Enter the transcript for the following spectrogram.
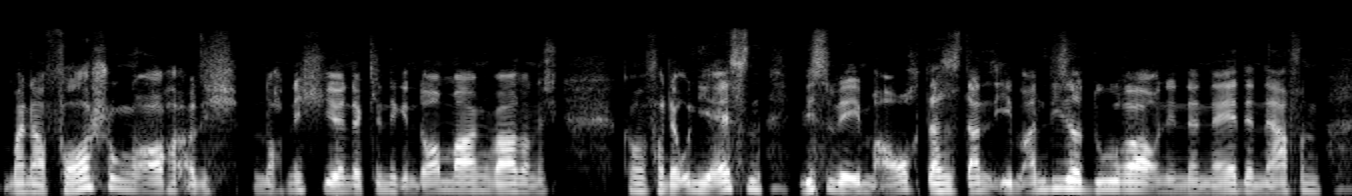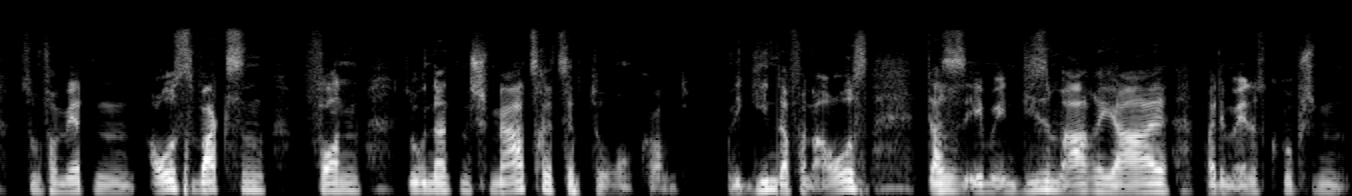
meiner Forschung, auch als ich noch nicht hier in der Klinik in Dormagen war, sondern ich komme von der Uni Essen, wissen wir eben auch, dass es dann eben an dieser Dura und in der Nähe der Nerven zum vermehrten Auswachsen von sogenannten Schmerzrezeptoren kommt. Wir gehen davon aus, dass es eben in diesem Areal bei dem endoskopischen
